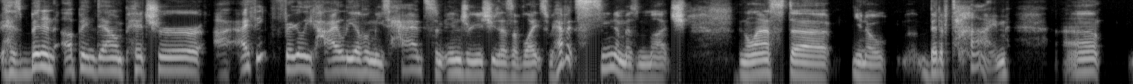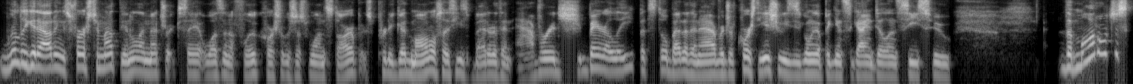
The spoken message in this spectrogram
has been an up and down pitcher. I, I, think fairly highly of him. He's had some injury issues as of late, so we haven't seen him as much in the last uh, you know bit of time. Uh, really good outing his first time out. The underlying metrics say it wasn't a fluke. Of course, it was just one star, but it's pretty good. Model says he's better than average, barely, but still better than average. Of course, the issue is he's going up against a guy in Dylan Cease who the model just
